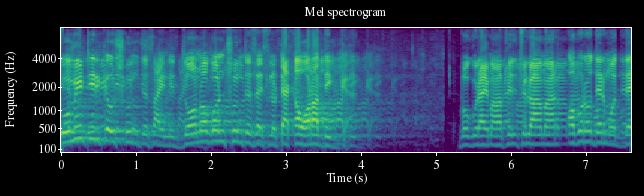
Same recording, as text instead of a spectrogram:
কমিটির কেউ শুনতে চায়নি, জনগণ শুনতে ওরা দিগ্গা বগুড়ায় মাহফিল ছিল আমার। অবরোধের মধ্যে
